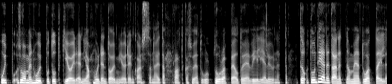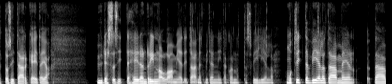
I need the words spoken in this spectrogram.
huippu, Suomen huippututkijoiden ja muiden toimijoiden kanssa näitä ratkaisuja turvepeltojen viljelyyn. Että tiedetään, että ne on meidän tuottajille tosi tärkeitä ja yhdessä sitten heidän rinnallaan mietitään, että miten niitä kannattaisi viljellä. Mutta sitten vielä tämä meidän tämä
